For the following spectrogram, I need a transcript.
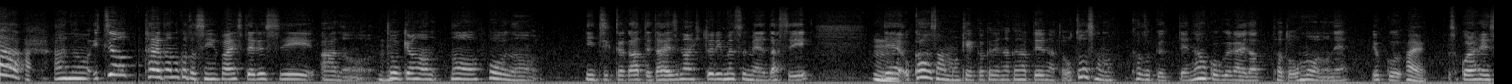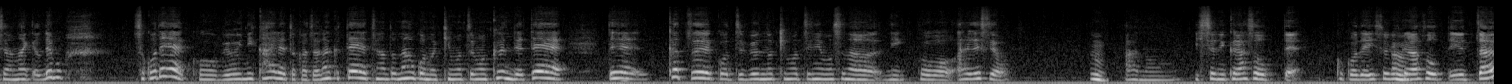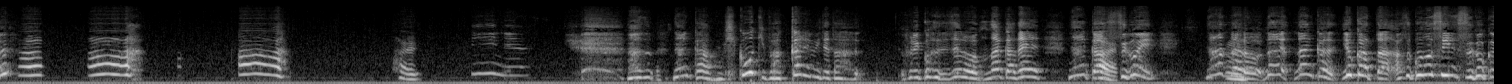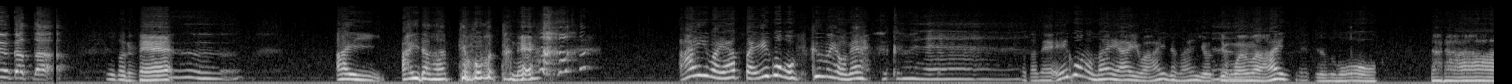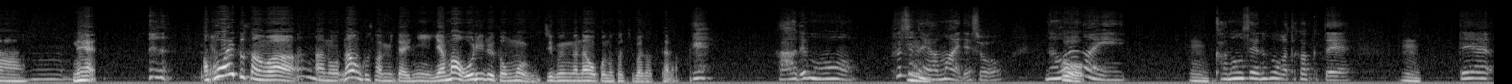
あの一応体のこと心配してるしあのうん。東京の方のに実家があって大事な一人娘だし、うん。でお母さんも結核で亡くなってるんだったらお父さんの家族って何個ぐらいだったと思うのね。よくはい。そこら辺知らないけどでもそこでこう病院に帰れとかじゃなくてちゃんと直子の気持ちも組んでてでかつこう自分の気持ちにも素直にこうあれですようん。あの一緒に暮らそうってここで一緒に暮らそうって言っちゃう、ああ、ああ、はい。いいねあのなんかもう飛行機ばっかり見てた堀越ゼロの中でなんかすごい、なんだろう、ななんか良かったあそこのシーンすごく良かったそうだね。うん愛、愛だなって思ったね。愛はやっぱエゴを含むよね。含むねそうだね。エゴのない愛は愛じゃないよっていう、うんまあ愛だけれども、だからう、んね。ホワイトさんは、うんあの、直子さんみたいに山を降りると思う。自分が直子の立場だったら。えあでも富士の病でしょ、治らないうん。可能性の方が高くてうん。で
